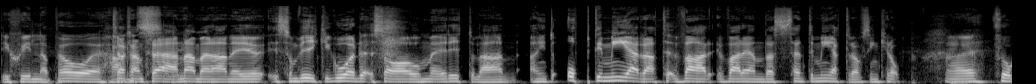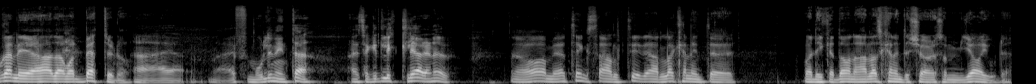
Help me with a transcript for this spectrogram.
det är skillnad på eh, hans... Klart han tränar, men han är ju, som Wikegård sa om Ritola, han har inte optimerat var, varenda centimeter av sin kropp. Nej, frågan är, hade han varit bättre då? Nej, nej förmodligen inte. Han är säkert lyckligare nu. Ja, men jag tänker så alltid. Alla kan inte vara likadana. Alla kan inte köra som jag gjorde.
